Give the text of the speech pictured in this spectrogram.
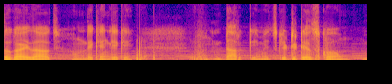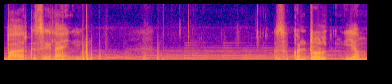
तो गाइस आज हम देखेंगे कि डार्क इमेज की डिटेल्स को हम बाहर कैसे लाएँगे। सो कंट्रोल यम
